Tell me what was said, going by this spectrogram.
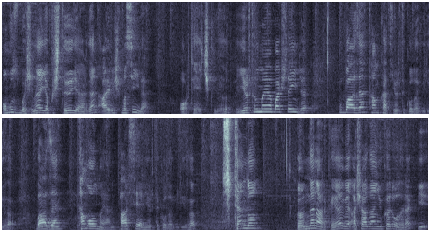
omuz başına yapıştığı yerden ayrışmasıyla ortaya çıkıyor. Yırtılmaya başlayınca bu bazen tam kat yırtık olabiliyor. Bazen tam olmayan parsiyel yırtık olabiliyor. Tendon önden arkaya ve aşağıdan yukarı olarak bir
